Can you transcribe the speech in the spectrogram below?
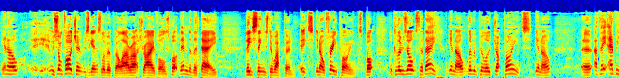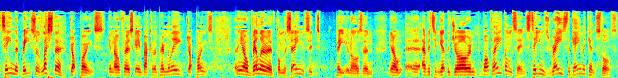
you know, it, it was unfortunate it was against Liverpool, our arch rivals. But at the end of the day. These things do happen. It's you know three points, but look at the results today. You know Liverpool have dropped points. You know uh, I think every team that beats us, Leicester dropped points. You know, first game back in the Premier League, dropped points. And, you know, Villa have done the same since beating us, and you know uh, Everton get the draw. And what have they done since? Teams raise the game against us.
